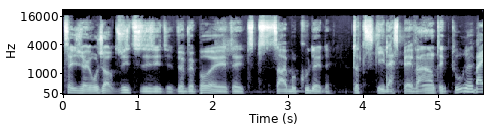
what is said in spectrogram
tu sais, aujourd'hui, tu, veux pas, euh, tu, tu te sers beaucoup de, de, tout ce qui est l'aspect vente et tout. Là. Ben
